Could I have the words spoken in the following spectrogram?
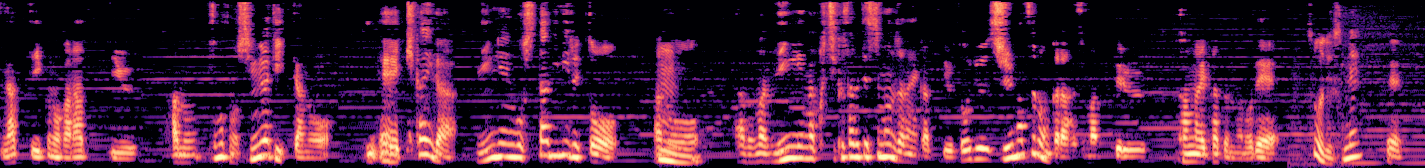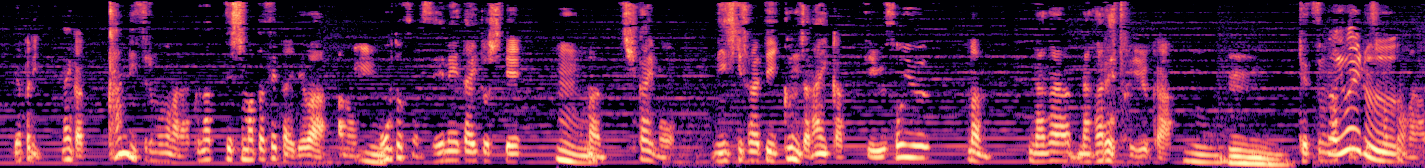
になっていくのかなっていう。あの、そもそもシンギュラリティってあの、えー機械が人間を下に見ると、あの、あの、まあ、人間が駆逐されてしまうんじゃないかっていう、そういう終末論から始まってる考え方なので、そうですね。やっぱり何か管理するものがなくなってしまった世界では、あの、んもう一つの生命体として、うん。まあ、機械も認識されていくんじゃないかっていう、そういう、まあ、流流れというか、うん。うん。結論になっていってしまったのかな。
